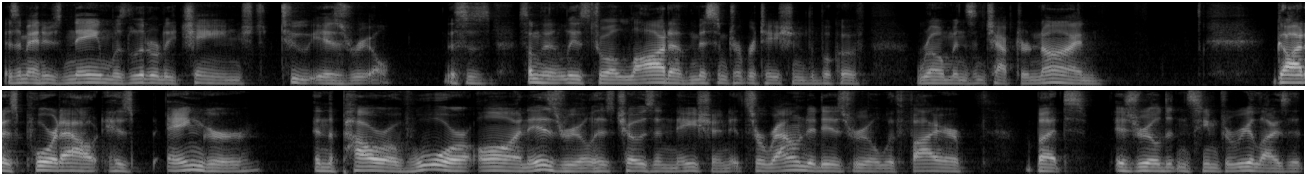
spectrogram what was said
is a man whose name was literally changed to Israel. This is something that leads to a lot of misinterpretation of the book of Romans in chapter 9. God has poured out his anger and the power of war on Israel, his chosen nation. It surrounded Israel with fire, but Israel didn't seem to realize it.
